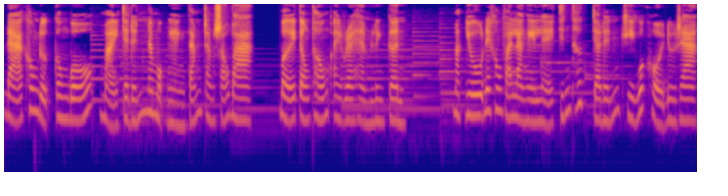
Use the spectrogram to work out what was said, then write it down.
đã không được công bố mãi cho đến năm 1863 bởi Tổng thống Abraham Lincoln. Mặc dù đây không phải là ngày lễ chính thức cho đến khi Quốc hội đưa ra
